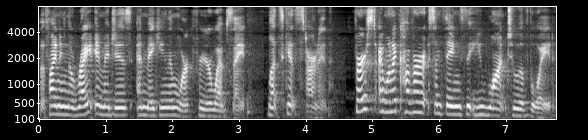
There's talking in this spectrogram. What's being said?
but finding the right images and making them work for your website. Let's get started. First, I want to cover some things that you want to avoid.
